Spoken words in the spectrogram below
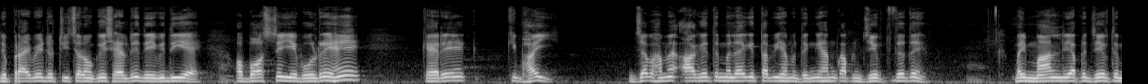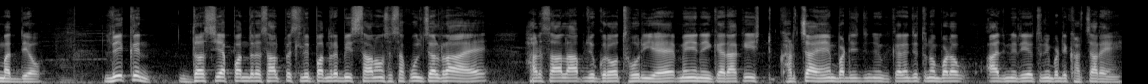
जो प्राइवेट जो टीचरों की सैलरी दे भी दी है। हाँ। और बहुत से ये बोल रहे हैं कह रहे हैं कि भाई जब हमें आगे तो मिलेगी तभी हम देंगे हमको अपनी जेब तो दे दें। भाई मान लिया अपने जेब तो मत दो लेकिन दस या पंद्रह साल पिछले पंद्रह बीस सालों से स्कूल चल रहा है। हर साल आप जो ग्रोथ हो रही है, मैं ये नहीं कह रहा कि खर्चा है, बड़ी कह रहे हैं, जितना बड़ा आदमी रहे, उतनी बड़ी खर्चा रहे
